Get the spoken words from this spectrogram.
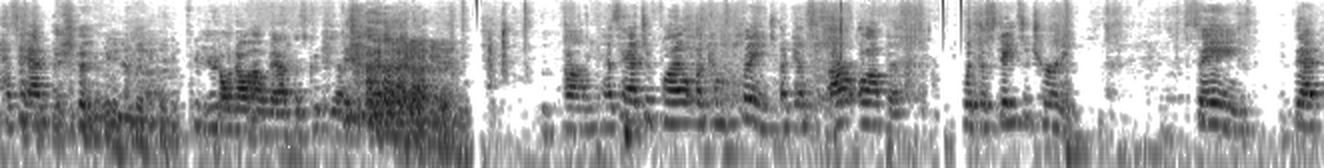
Has had you don't know how bad this could get. um, has had to file a complaint against our office with the state's attorney, saying that,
